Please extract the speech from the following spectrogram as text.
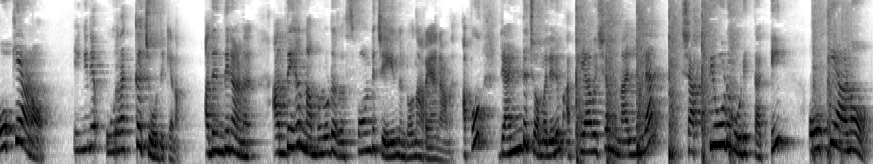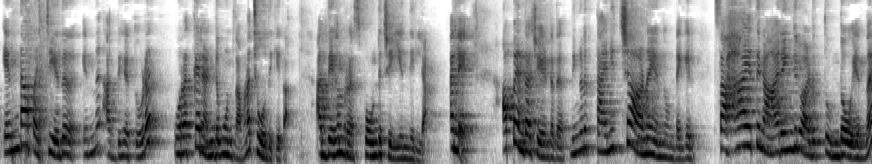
ഓക്കെ ആണോ? ഇങ്ങനെ ഉറക്ക ചോദിക്കണം. അതെന്തിനാണ്? അദ്ദേഹം നമ്മളോട് റെസ്പോണ്ട് ചെയ്യുന്നുണ്ടോ എന്ന് അറിയാനാണ്. അപ്പോൾ രണ്ട് ചുമലിലും അത്യാവശ്യം നല്ല ശക്തിയോടുകൂടി തട്ടി ഓക്കെ ആണോ? എന്താ പറ്റിയത്? എന്ന് അദ്ദേഹത്തോട് ഉറക്കെ രണ്ട് മൂന്ന് തവണ ചോദിക്കുക. അദ്ദേഹം റെസ്പോണ്ട് ചെയ്യുന്നില്ല. അല്ലേ? അപ്പൊ എന്താ ചെയ്യേണ്ടത്? നിങ്ങൾ തനിച്ചാണ് എന്നുണ്ടെങ്കിൽ സഹായത്തിന് ആരെങ്കിലും അടുത്തുണ്ടോ എന്ന്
